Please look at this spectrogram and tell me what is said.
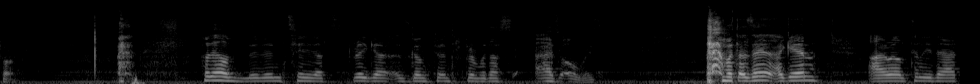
sure. Who the hell didn't say that Strega is going to interfere with us as always? but as I, again, I will tell you that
